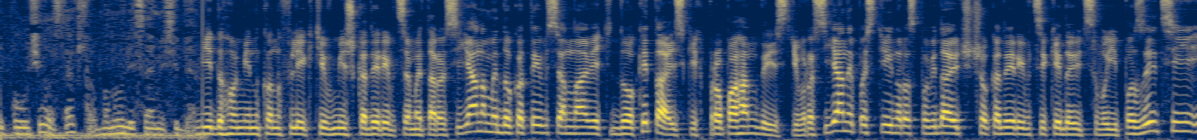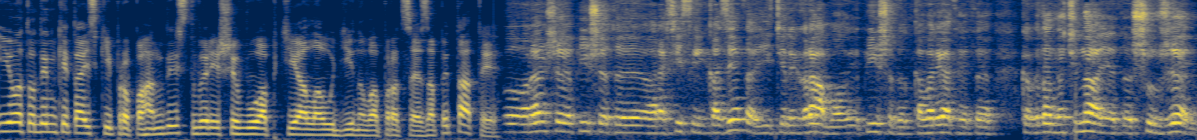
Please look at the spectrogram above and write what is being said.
и получилось так, что обманули сами себя. Відгомін конфліктів між кадирівцями та росіянами докотився навіть до китайських пропагандистів. Росіяни постійно розповідають, що кадирівці кидають свої позиції, і от один китайський пропагандист вирішив у Аптія Лаудінова про це запитати. Раньше пишет э, российская газета и телеграмма пишет, говорят это, когда начинает Шужен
